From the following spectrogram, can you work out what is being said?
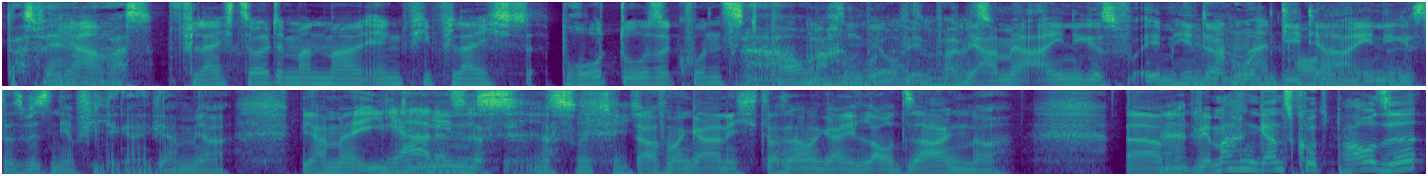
Das wäre ja, Ja, was. vielleicht sollte man mal irgendwie vielleicht Brotdose Kunst Ja, Porno machen wir auf jeden Fall. Wir sowas. haben ja einiges, im Hintergrund geht ja Porno-Label. einiges, das wissen ja viele gar nicht. Wir haben ja, wir haben ja Ideen, Ja, das das, ist- ist richtig. darf man gar nicht, das darf man gar nicht laut sagen noch. Ähm, Ja. Wir machen ganz kurz Pause,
